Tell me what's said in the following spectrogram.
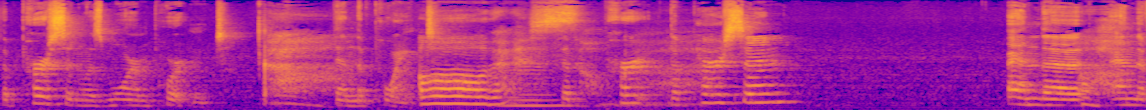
the person was more important than the point. Oh, that is the so per the person and the Oh. and the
